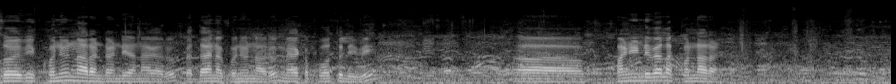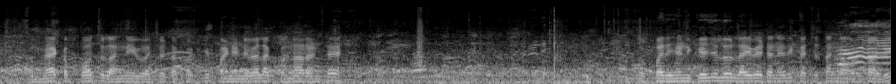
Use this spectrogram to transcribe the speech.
సో ఇవి కొని ఉన్నారంటండి అన్నగారు. పెద్ద ఆయన కొని ఉన్నారు. మేక పోతులు ఇవి. పన్నెండు వేలకు కొన్నారంట. సో మేక పోతులు అన్నీ వచ్చేటప్పటికి పన్నెండు వేలకు కొన్నారంటే పదిహేను కేజీలు లైవ్ వెయిట్ అనేది ఖచ్చితంగా ఉంటుంది.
